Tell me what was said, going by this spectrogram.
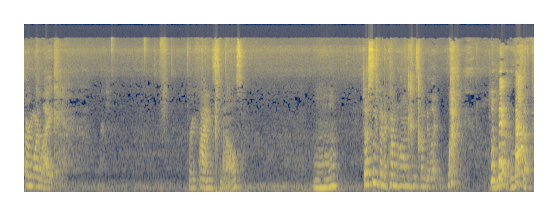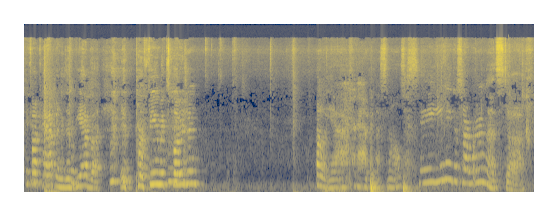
are more like refined smells. Mm-hmm. Justin's gonna come home and he's gonna be like, what? What, what the fuck happened? Did you have a, a perfume explosion? Oh yeah, I forgot how good that smells. See, you need to start wearing that stuff.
